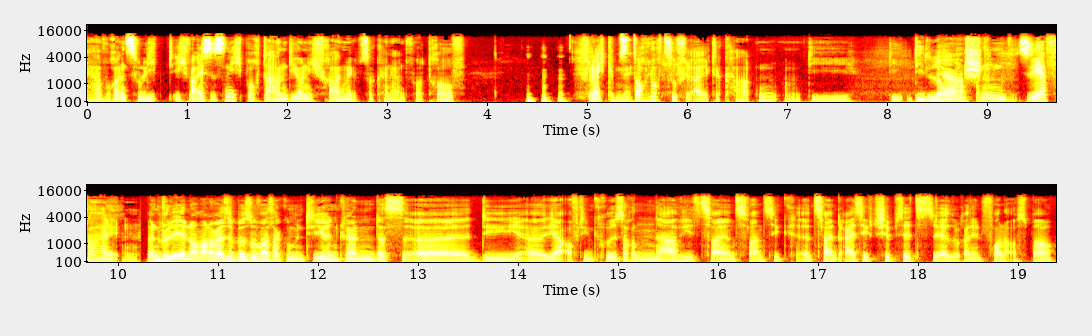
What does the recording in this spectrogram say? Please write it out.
ja, woran es so liegt, ich weiß es nicht. Braucht der AMD auch nicht fragen, da gibt's doch keine Antwort drauf. Vielleicht gibt es nee. doch noch zu viel alte Karten und die die, die launchen ja. sehr verhalten. Man würde ja normalerweise bei sowas argumentieren können, dass äh, die äh, ja auf den größeren Navi 22, äh, 32 Chipsets, ja sogar den Vollausbau,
